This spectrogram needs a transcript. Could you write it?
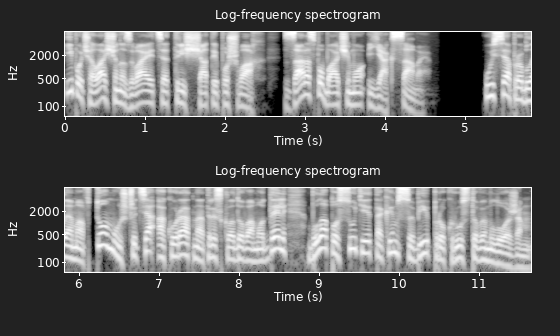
і почала, що називається, тріщати по швах. Зараз побачимо, як саме. Уся проблема в тому, що ця акуратна трискладова модель була по суті таким собі прокрустовим ложем,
